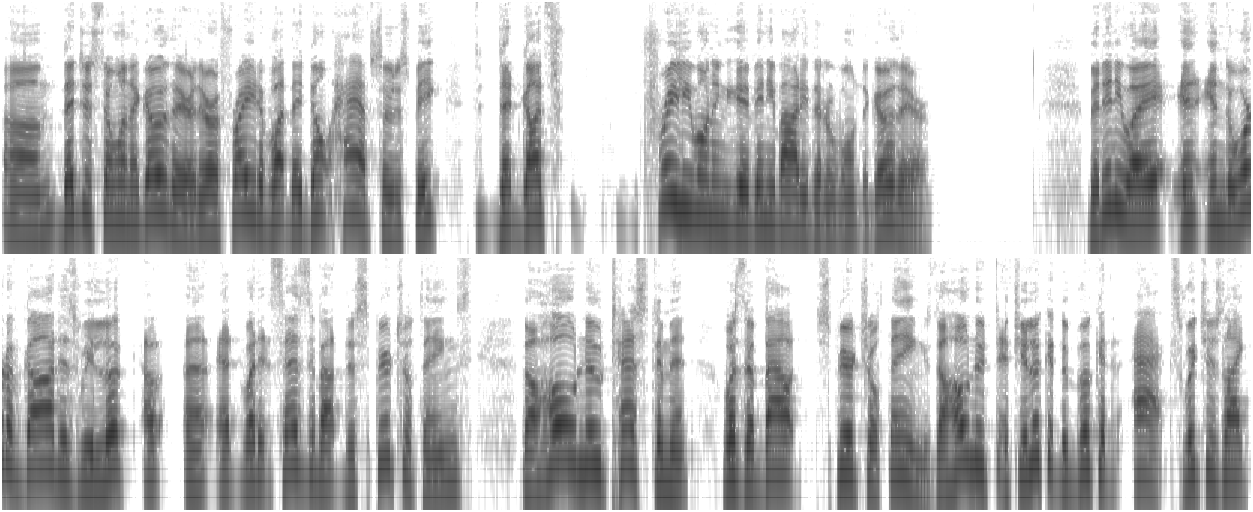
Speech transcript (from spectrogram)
um, they just don't want to go there. They're afraid of what they don't have, so to speak, that God's freely wanting to give anybody that will want to go there. But anyway, in, in, the Word of God, as we look uh, uh, at what it says about the spiritual things, the whole New Testament was about spiritual things. The whole new, if you look at the book of Acts, which is like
